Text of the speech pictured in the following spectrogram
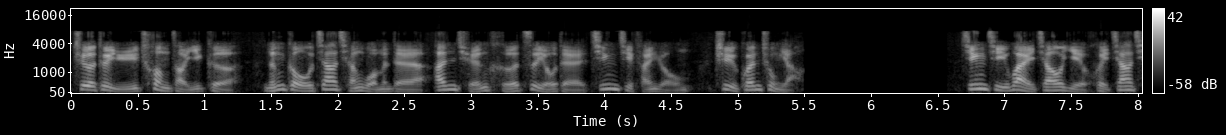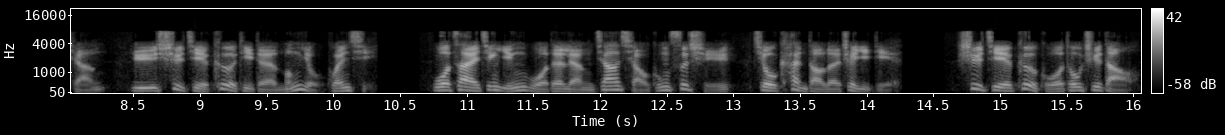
这对于创造一个能够加强我们的安全和自由的经济繁荣至关重要。经济外交也会加强与世界各地的盟友关系。我在经营我的两家小公司时就看到了这一点。世界各国都知道，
